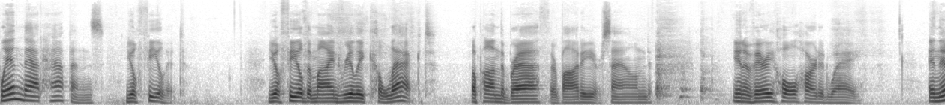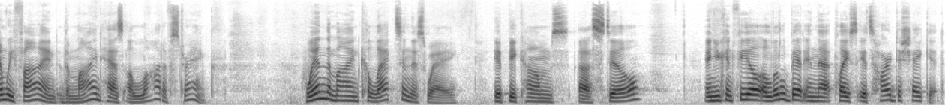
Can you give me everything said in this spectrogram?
When that happens, you'll feel it. You'll feel the mind really collect upon the breath or body or sound in a very wholehearted way. And then we find the mind has a lot of strength. When the mind collects in this way, it becomes uh, still, and you can feel a little bit in that place, it's hard to shake it.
